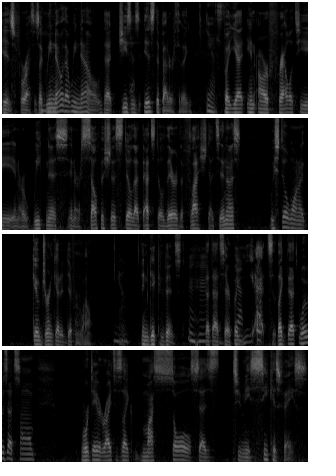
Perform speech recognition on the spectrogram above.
is for us. It's like we mm-hmm. know that we know that Jesus is the better thing. Yes. But yet, in our frailty, in our weakness, in our selfishness, still that that's still there, the flesh that's in us, we still want to go drink at a different well yeah. and get convinced mm-hmm. that that's there. But Yeah. yet, like that, what was that psalm where David writes? Is like, my soul says to me, seek His face.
